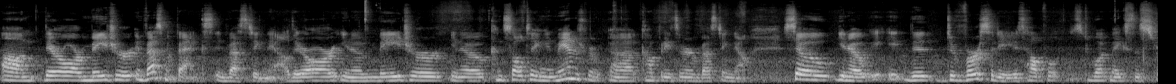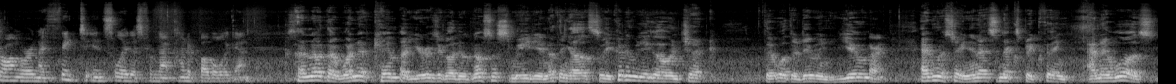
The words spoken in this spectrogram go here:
Um, there are major investment banks investing now. There are, you know, major, you know, consulting and management uh, companies that are investing now. So, you know, it, it, the diversity is helpful to what makes this stronger, and I think to insulate us from that kind of bubble again. Because I know that when it came back years ago, there was no social media, nothing else, so you couldn't really go and check the, what they're doing. You, Right. everyone was saying, and that's the next big thing, and it was,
